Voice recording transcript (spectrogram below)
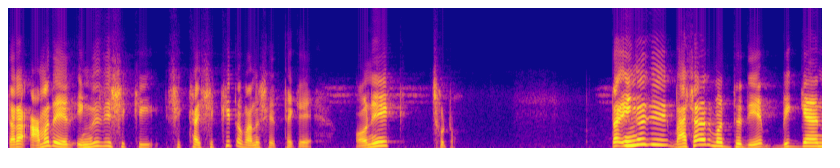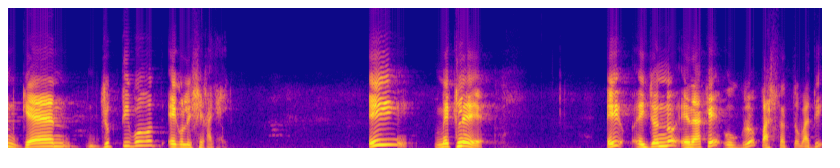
তারা আমাদের ইংরেজি শিক্ষি, শিক্ষায় শিক্ষিত মানুষের থেকে অনেক ছোট। তা ইংরেজি ভাষার মধ্যে দিয়ে বিজ্ঞান, জ্ঞান, যুক্তিবোধ এগুলি শেখা যায়। এই মেকলে এই এই জন্য এনাকে উগ্র পাশ্চাত্যবাদী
